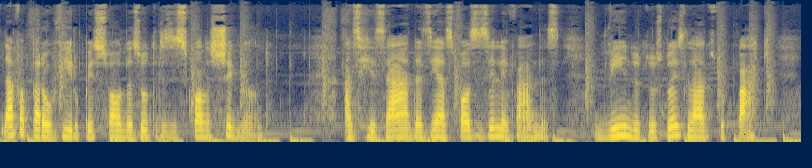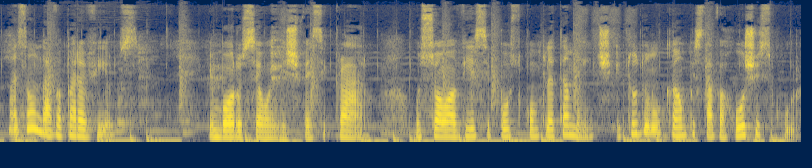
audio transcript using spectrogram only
Dava para ouvir o pessoal das outras escolas chegando. As risadas e as vozes elevadas vindo dos dois lados do parque, mas não dava para vê-los. Embora o céu ainda estivesse claro, o sol havia se posto completamente e tudo no campo estava roxo escuro.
